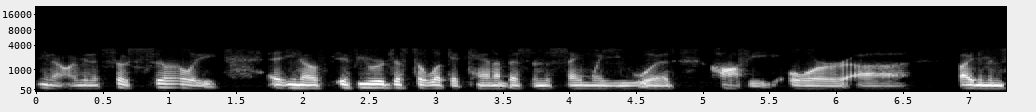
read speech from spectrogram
you know, I mean, it's so silly. Uh, you know, if, if you were just to look at cannabis in the same way you would coffee or uh, vitamin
